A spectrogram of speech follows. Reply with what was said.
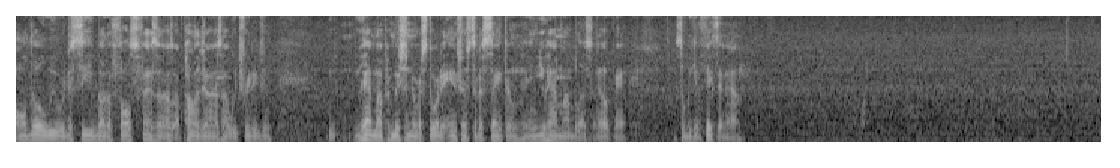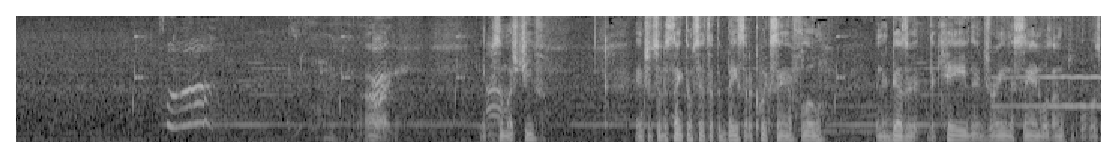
Although we were deceived by the false Feza, I apologize how we treated you. You- have my permission to restore the entrance to the sanctum, and you have my blessing. Okay. So we can fix it now. Oh. All right. Thank you so much, Chief. Entrance to the sanctum sits at the base of the quicksand flow in the desert. The cave that drained the sand was was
